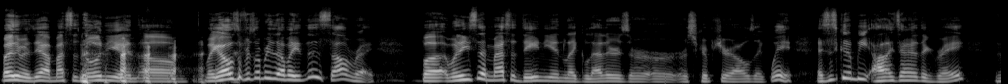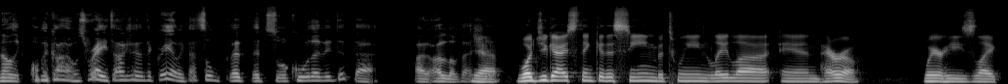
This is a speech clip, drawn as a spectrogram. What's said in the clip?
But anyways, yeah, Macedonian. um, like I was for some reason I'm like, this doesn't sound right. But when he said Macedonian like letters or, or, or scripture, I was like, wait, is this gonna be Alexander the Great? And I was like, oh my god, I was right. It's Alexander the Great. Like that's so that, that's so cool that they did that. I, I love that Yeah. shit. What'd you guys think of the scene between Layla and Harrow, where he's like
